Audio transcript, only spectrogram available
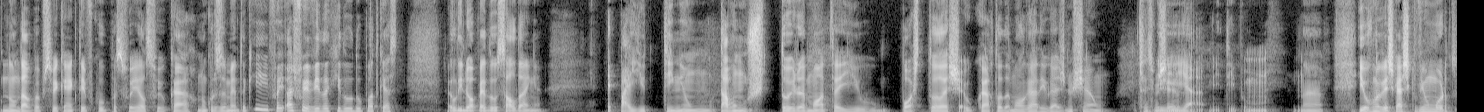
não dava para perceber quem é que teve culpa, se foi ele, se foi o carro, num cruzamento aqui, foi, acho que foi a vida aqui do, do podcast, ali ao pé do Saldanha. Epá, e tinha um, estava estouro a moto e o poste todo, che- o carro todo amolgado e o gajo no chão. Sem se mexer. E, yeah, e tipo, hum, não. E houve uma vez que acho que vi um morto,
